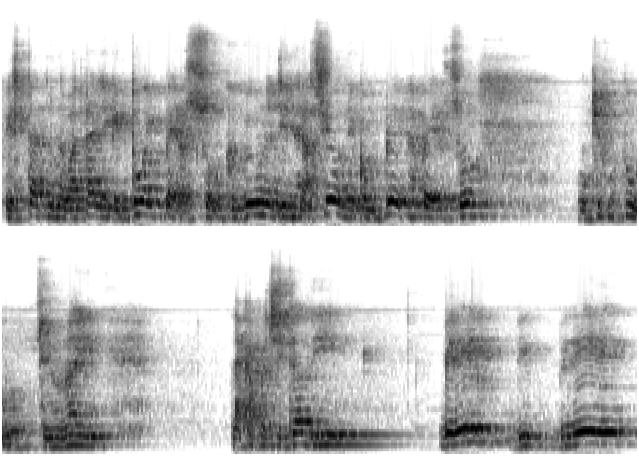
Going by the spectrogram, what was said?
È stata una battaglia che tu hai perso, che una generazione completa ha perso, non c'è futuro se non hai la capacità di vedere, di vedere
